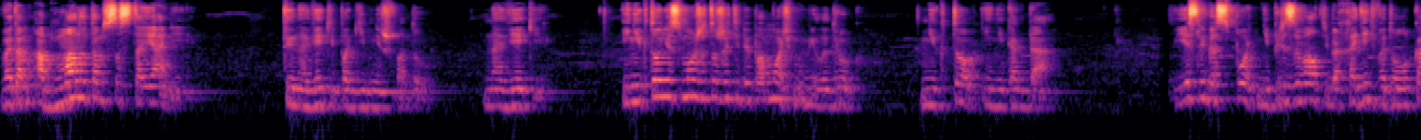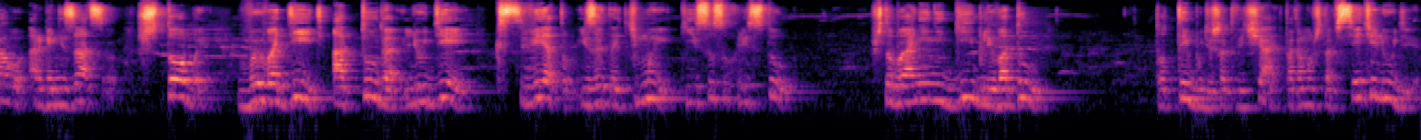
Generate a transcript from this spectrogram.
в этом обманутом состоянии, ты навеки погибнешь в аду. Навеки. И никто не сможет уже тебе помочь, мой милый друг. Никто и никогда. Если Господь не призывал тебя ходить в эту лукавую организацию, чтобы выводить оттуда людей к свету из этой тьмы, к Иисусу Христу, чтобы они не гибли в аду, то ты будешь отвечать, потому что все те люди,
